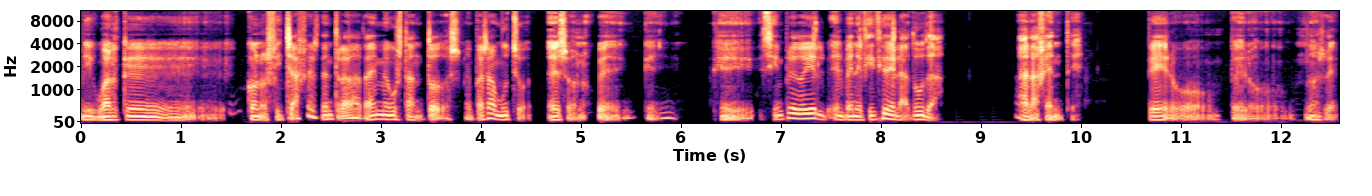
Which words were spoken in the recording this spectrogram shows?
igual que con los fichajes de entrada, también me gustan todos. Me pasa mucho eso, ¿no? Que, siempre doy el, beneficio de la duda a la gente. Pero, pero, no sé.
